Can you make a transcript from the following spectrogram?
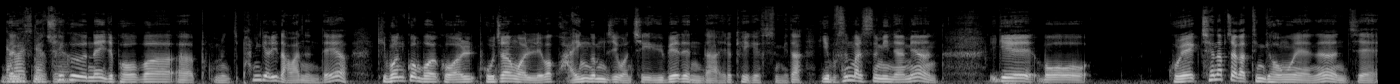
나왔다고요. 네, 최근에 이제 법원 어, 판결이 나왔는데요. 기본권 보장 원리와 과잉 금지 원칙이 위배된다 이렇게 얘기했습니다. 이게 무슨 말씀이냐면 이게 뭐 고액 체납자 같은 경우에는 이제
